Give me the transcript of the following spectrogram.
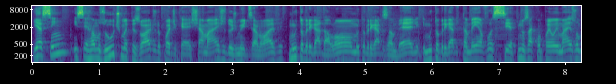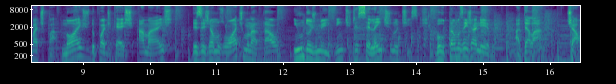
E assim, encerramos o último episódio do podcast A Mais de 2019. Muito obrigado, Alon, muito obrigado, Zambelli, e muito obrigado também a você que nos acompanhou em mais um bate-papo. Nós, do podcast A Mais, desejamos um ótimo Natal e um 2020 de excelentes notícias. Voltamos em janeiro. Até lá, tchau!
